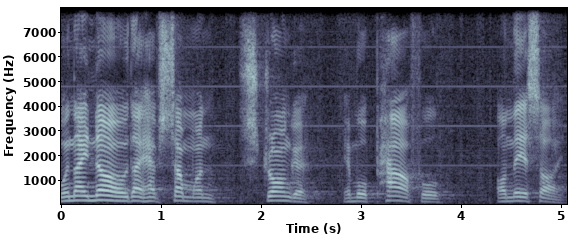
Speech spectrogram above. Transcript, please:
when they know they have someone stronger and more powerful on their side.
